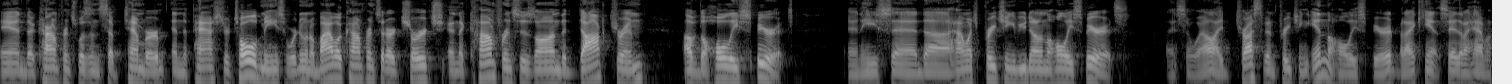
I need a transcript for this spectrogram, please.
And the conference was in September. And the pastor told me, he said, We're doing a Bible conference at our church, and the conference is on the doctrine of the Holy Spirit. And he said, uh, How much preaching have you done on the Holy Spirit? I said, Well, I trust I've been preaching in the Holy Spirit, but I can't say that I have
